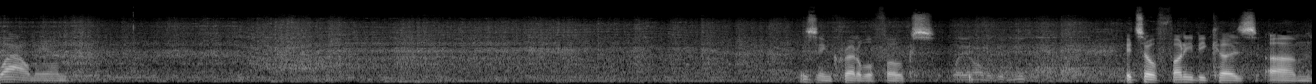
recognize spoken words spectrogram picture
Wow, man. This is incredible, folks. Playing all the good music. It's so funny because um,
